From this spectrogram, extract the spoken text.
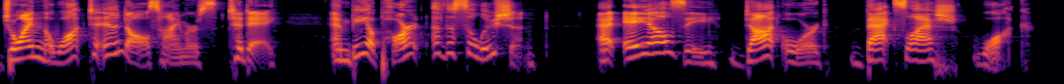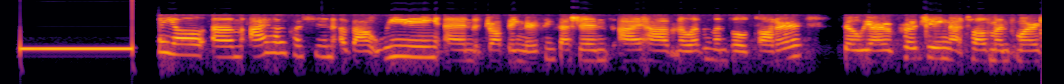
Join the Walk to End Alzheimer's today and be a part of the solution at alz.org backslash walk. Hey y'all, um, I have a question about weaning and dropping nursing sessions. I have an 11 month old daughter, so we are approaching that 12 month mark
